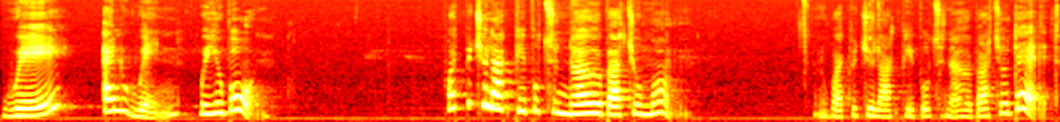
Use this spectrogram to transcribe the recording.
Where and when were you born? What would you like people to know about your mom? And what would you like people to know about your dad?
